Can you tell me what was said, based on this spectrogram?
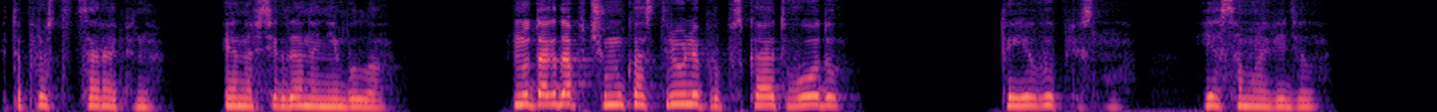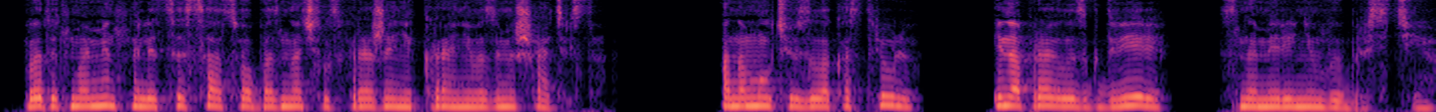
«Это просто царапина, и она всегда на ней была». «Ну тогда почему кастрюля пропускает воду?» «Ты ее выплеснула. Я сама видела. В этот момент на лице Сацу обозначилось выражение крайнего замешательства. Она молча взяла кастрюлю и направилась к двери с намерением выбросить ее.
